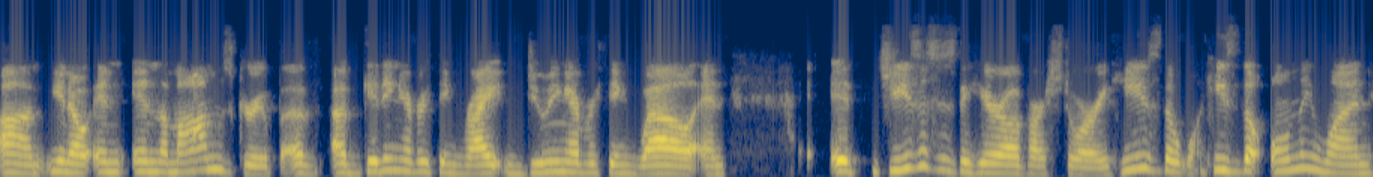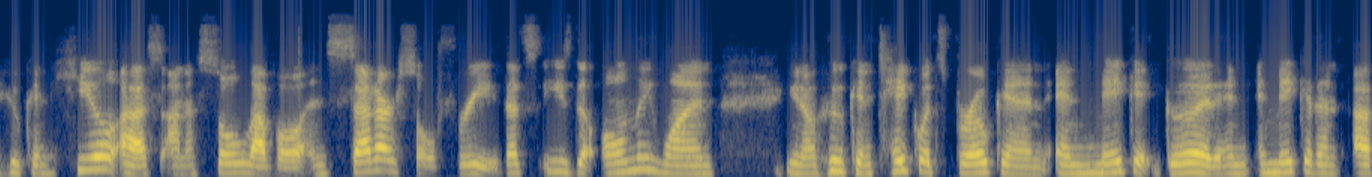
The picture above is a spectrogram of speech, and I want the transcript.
um, you know in in the moms group of of getting everything right and doing everything well and it jesus is the hero of our story. He's the he's the only one who can heal us on a soul level and set our soul free. That's he's the only one you know who can take what's broken and make it good and, and make it an, a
